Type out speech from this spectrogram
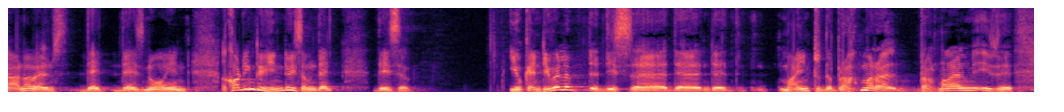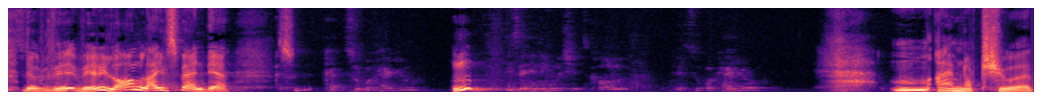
jhana realms. There, there is no end. According to Hinduism, that there's a you can develop this uh, the, the mind to the Brahma realm. Brahma realm is a, the very, long lifespan there. super? Hmm? Is it in English? It's called uh, super casual? Mm, I'm not sure.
